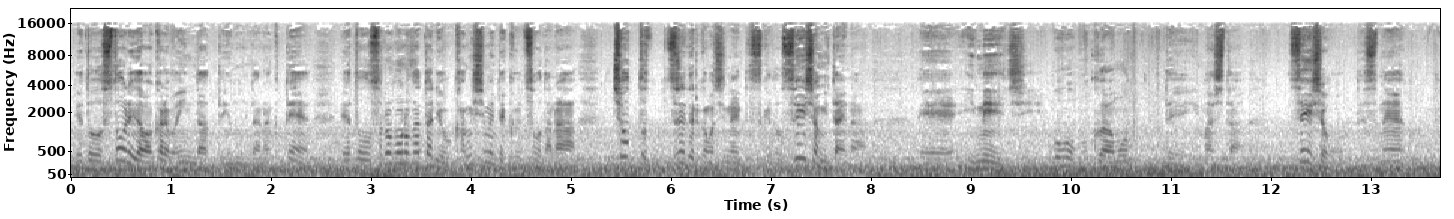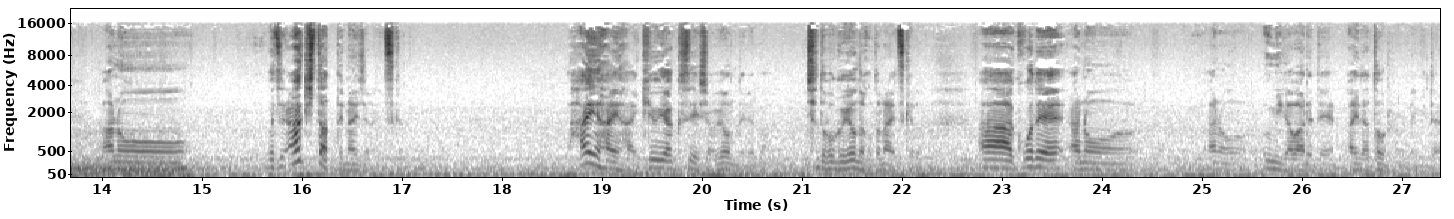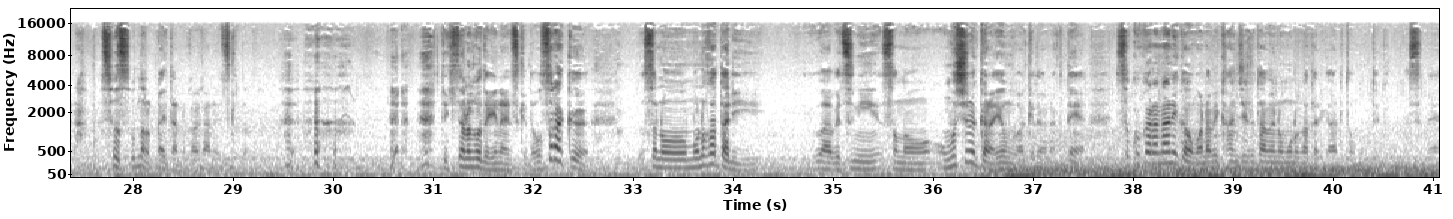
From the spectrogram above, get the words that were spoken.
えーと、ストーリーが分かればいいんだっていうものではなくて、えーと、その物語をかみしめていくそうだな。ちょっとずれてるかもしれないんですけど聖書みたいな、えー、イメージを僕は持っていました。聖書ですね。あのー、別に飽きたってないじゃないですか。はいはいはい旧約聖書を読んでれば。ちょっと僕読んだことないですけど。ああここであのあの海が割れて間通るのねみたいな。そんなの書いてあるのか分かんないですけど。適当なこと言えないですけど。おそらくその物語は別にその面白いから読むわけではなくてそこから何かを学び感じるための物語があると思ってるんですね。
